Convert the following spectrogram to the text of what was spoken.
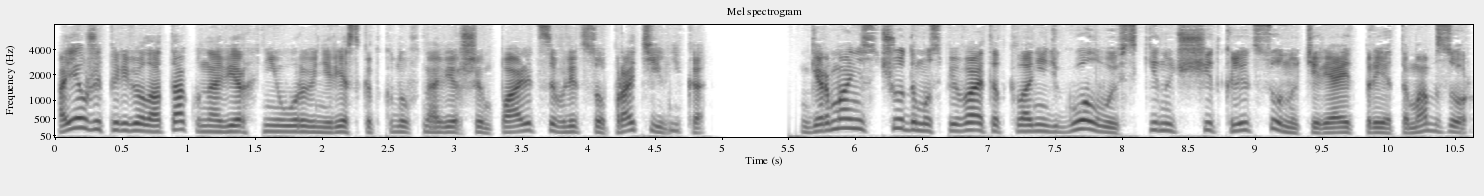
а я уже перевел атаку на верхний уровень, резко ткнув навершием палец в лицо противника. Германец чудом успевает отклонить голову и вскинуть щит к лицу, но теряет при этом обзор.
